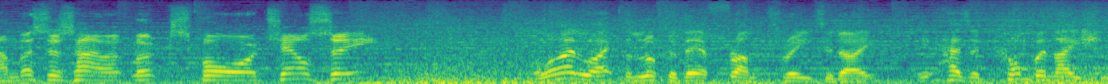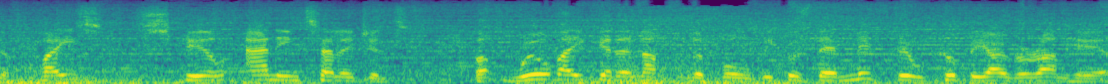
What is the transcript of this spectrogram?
And this is how it looks for Chelsea. Well, I like the look of their front three today. It has a combination of pace, skill and intelligence. But will they get enough of the ball? Because their midfield could be overrun here.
